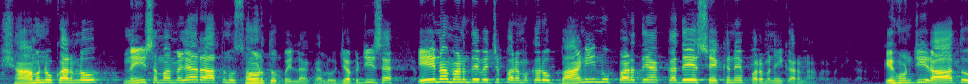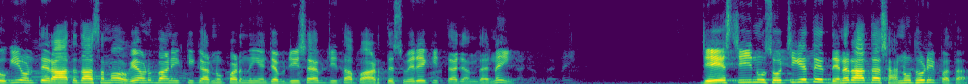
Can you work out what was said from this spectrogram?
ਸ਼ਾਮ ਨੂੰ ਕਰ ਲਓ। ਨਹੀਂ ਸਮਾਂ ਮਿਲਿਆ, ਰਾਤ ਨੂੰ ਸੌਣ ਤੋਂ ਪਹਿਲਾਂ ਕਰ ਲਓ। ਜਪਜੀ ਸਾਹਿਬ ਇਹ ਨਾ ਮਨ ਦੇ ਵਿੱਚ ਭਰਮ ਕਰੋ, ਬਾਣੀ ਨੂੰ ਪੜ੍ਹਦਿਆਂ ਕਦੇ ਸਿੱਖ ਨੇ ਭਰਮ ਨਹੀਂ ਕਰਨਾ। ਕਿ ਹੁਣ ਜੀ ਰਾਤ ਹੋ ਗਈ, ਹੁਣ ਤੇ ਰਾਤ ਦਾ ਸਮਾਂ ਹੋ ਗਿਆ, ਹੁਣ ਬਾਣੀ ਕੀ ਕਰਨ ਨੂੰ ਪੜ੍ਹਨੀ ਹੈ? ਜਪਜੀ ਸਾਹਿਬ ਜੀ ਦਾ ਪਾਠ ਤੇ ਸਵੇਰੇ ਕੀਤਾ ਜਾਂਦਾ ਨਹੀਂ। ਜੇ ਇਸ ਚੀਜ਼ ਨੂੰ ਸੋਚੀਏ ਤੇ ਦਿਨ ਰਾਤ ਦਾ ਸਾਨੂੰ ਥੋੜੀ ਪਤਾ।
